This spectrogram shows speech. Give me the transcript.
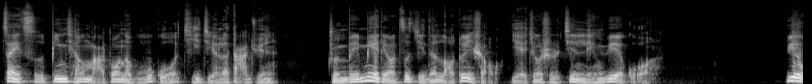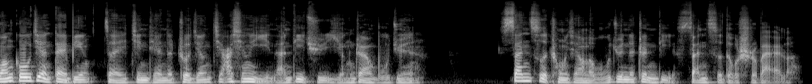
再次兵强马壮的吴国集结了大军，准备灭掉自己的老对手，也就是晋陵越国。越王勾践带兵在今天的浙江嘉兴以南地区迎战吴军，三次冲向了吴军的阵地，三次都失败了。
